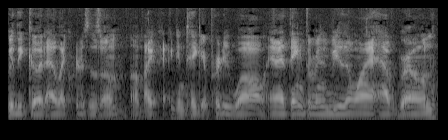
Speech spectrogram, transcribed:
really good at like criticism. Um, I, I can take it pretty well, and I think the reason why I have grown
